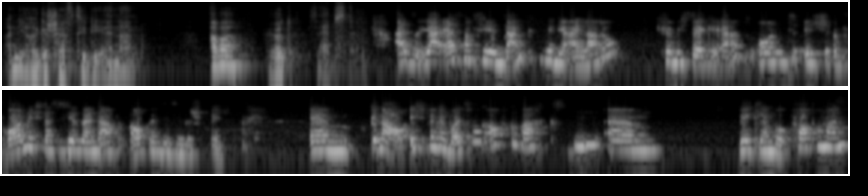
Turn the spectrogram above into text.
an ihrer Geschäftsidee ändern. Aber hört selbst. Also ja, erstmal vielen Dank für die Einladung. Ich fühle mich sehr geehrt und ich freue mich, dass ich hier sein darf, auch in diesem Gespräch. Ähm, genau, ich bin in Wolfsburg aufgewachsen, ähm, Mecklenburg-Vorpommern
